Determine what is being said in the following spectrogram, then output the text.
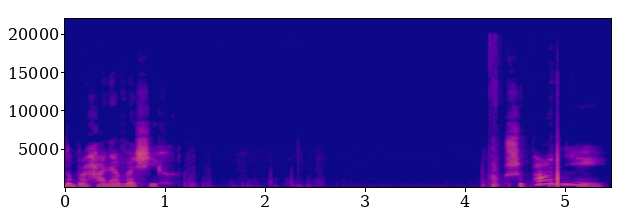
Dobra, Hania, weź ich. Proszę pani.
